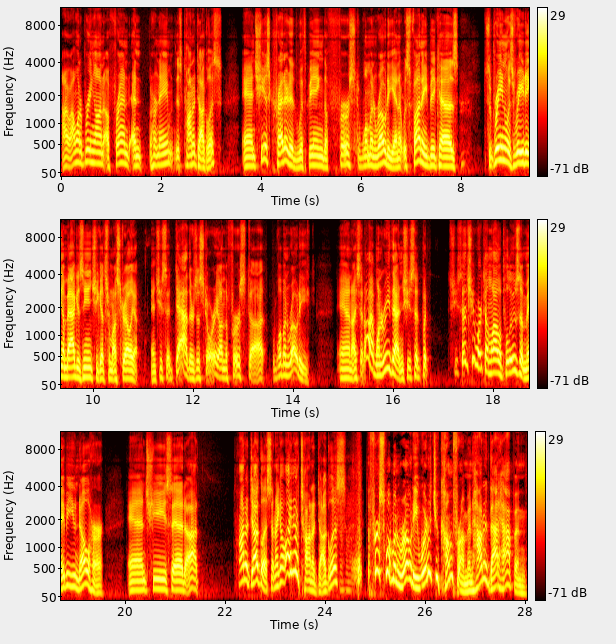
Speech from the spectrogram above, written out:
I, I want to bring on a friend, and her name is Tana Douglas, and she is credited with being the first woman roadie. And it was funny because Sabrina was reading a magazine she gets from Australia, and she said, "Dad, there's a story on the first uh, woman roadie." And I said, "Oh, I want to read that." And she said, "But she said she worked on Lollapalooza. Maybe you know her." And she said, uh, "Tana Douglas." And I go, "I know Tana Douglas, the first woman roadie. Where did you come from, and how did that happen?"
